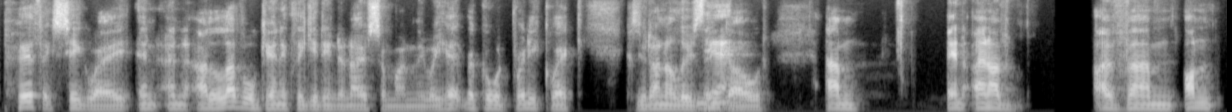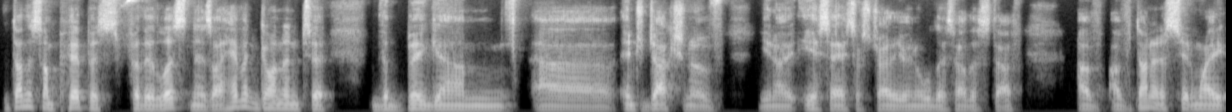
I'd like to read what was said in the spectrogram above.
perfect segue. And, and I love organically getting to know someone. We hit record pretty quick because we don't want to lose that yeah. gold. Um, and, and I've I've um, on done this on purpose for the listeners. I haven't gone into the big um, uh, introduction of you know SAS Australia and all this other stuff. I've I've done it a certain way.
